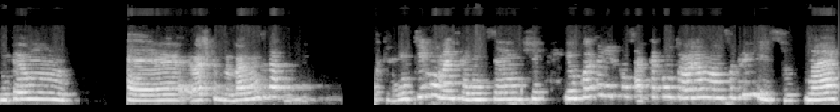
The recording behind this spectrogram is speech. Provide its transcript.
Então, é, eu acho que vai muito da. Em que momento que a gente sente e o quanto a gente consegue ter controle ou não sobre isso, né?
